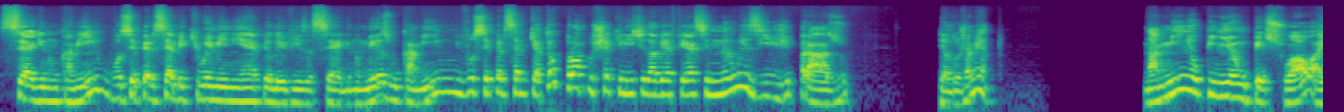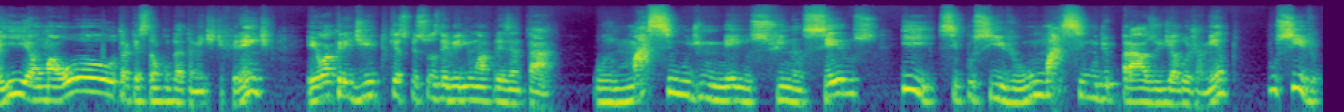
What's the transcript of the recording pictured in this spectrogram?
segue num caminho, você percebe que o MNE pelo Evisa segue no mesmo caminho e você percebe que até o próprio checklist da VFS não exige prazo de alojamento. Na minha opinião pessoal, aí é uma outra questão completamente diferente. Eu acredito que as pessoas deveriam apresentar o máximo de meios financeiros e, se possível, o máximo de prazo de alojamento possível.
